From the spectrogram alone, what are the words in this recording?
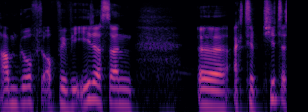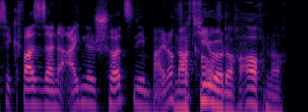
haben durfte. Ob WWE das dann äh, akzeptiert, dass er quasi seine eigenen Shirts nebenbei noch Macht Hero doch auch noch.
